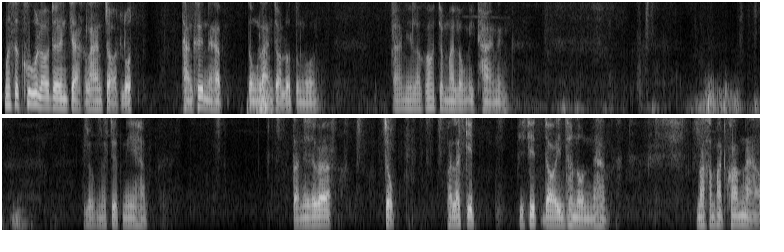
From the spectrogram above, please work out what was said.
เมื่อสักครู่เราเดินจากลานจอดรถทางขึ้นนะครับ ตรงลานจอดรถตรงโน้นอันนี้เราก็จะมาลงอีกทางหนึ่งลงณจุดนี้ครับ ตอนนี้เราก็จบภารกิจพิชิตดอยอินทนนท์นะครับ มาสัมผัสความหนาว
